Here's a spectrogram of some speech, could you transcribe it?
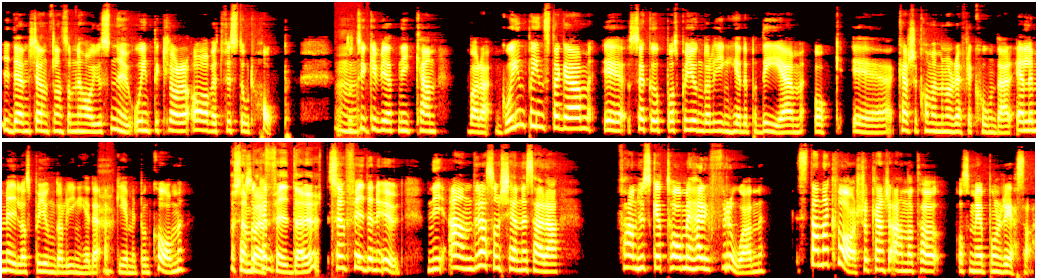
i den känslan som ni har just nu och inte klarar av ett för stort hopp, Mm. då tycker vi att ni kan bara gå in på Instagram, eh, söka upp oss på Ljungdahl och Ginghede på DM och eh, kanske komma med någon reflektion där, eller mejla oss på ljungdahlochginghede.gmail.com. Och sen och bara kan- fejda ut. Sen fejdar ni ut. Ni andra som känner så här, fan hur ska jag ta mig härifrån? Stanna kvar så kanske Anna tar oss med på en resa.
